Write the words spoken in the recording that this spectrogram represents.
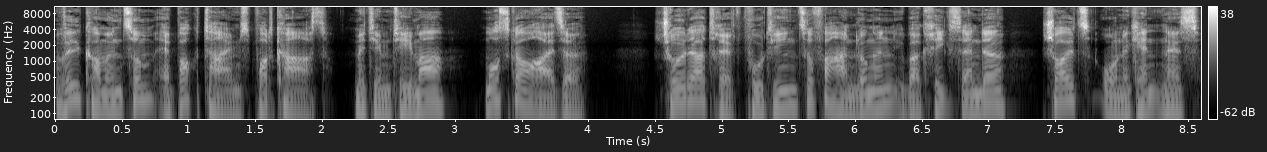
Willkommen zum Epoch Times Podcast mit dem Thema Moskau-Reise. Schröder trifft Putin zu Verhandlungen über Kriegsende, Scholz ohne Kenntnis.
